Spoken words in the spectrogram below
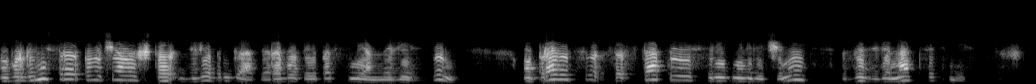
У бургомистра получалось, что две бригады, работая посменно весь день, управятся со статуей средней величины за 12 месяцев.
